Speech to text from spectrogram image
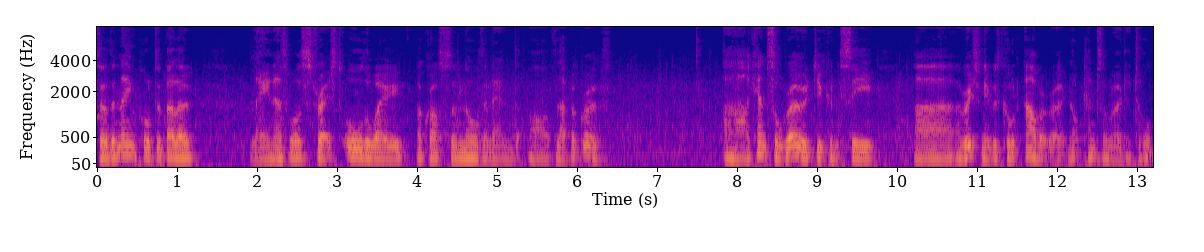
So the name Portobello Lane as was stretched all the way across the northern end of Ladbroke Grove. Uh, Kensal Road, you can see, uh, originally was called Albert Road, not Kensal Road at all.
